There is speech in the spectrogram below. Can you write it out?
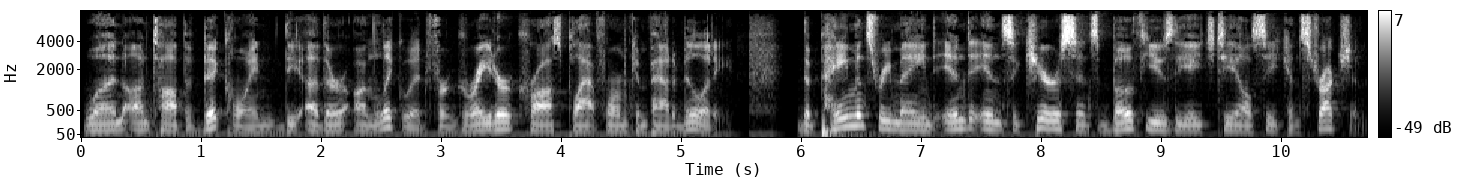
one on top of Bitcoin, the other on Liquid, for greater cross platform compatibility. The payments remained end to end secure since both use the HTLC construction.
